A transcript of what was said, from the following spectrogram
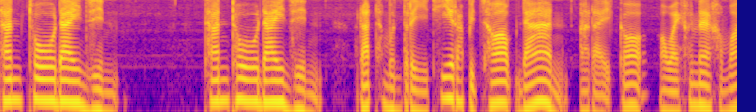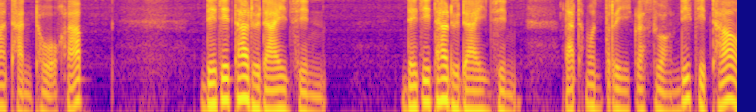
ทันโทไดจิน ทันโทไดจิน รัฐมนตรีที่รับผิดชอบด้านอะไรก็เอาไว้ข้างหน้าคำว่าทันโทครับเดจิทัลดูไดจินเดจิทัลดูไดจินรัฐมนตรีกระทรวงดิจิทัล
